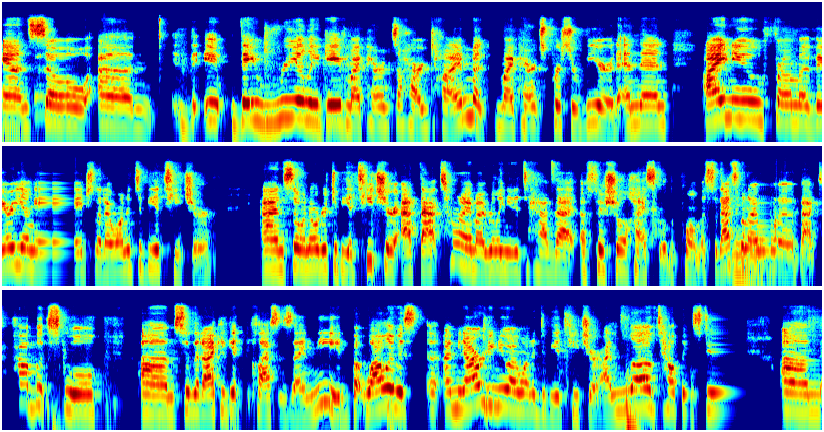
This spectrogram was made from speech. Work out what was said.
And so um, it, they really gave my parents a hard time, but my parents persevered. And then I knew from a very young age that I wanted to be a teacher. And so, in order to be a teacher at that time, I really needed to have that official high school diploma. So that's mm. when I mm. went back to public school um, so that I could get the classes I need. But while I was, I mean, I already knew I wanted to be a teacher. I loved helping students. Um,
